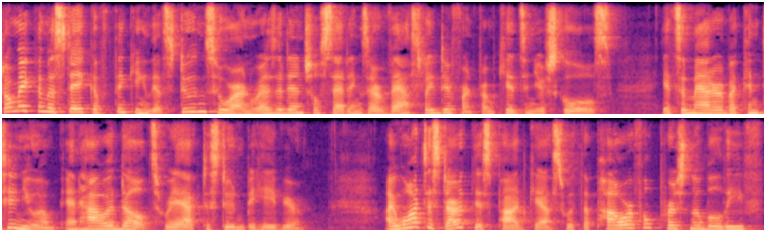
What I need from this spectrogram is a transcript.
Don't make the mistake of thinking that students who are in residential settings are vastly different from kids in your schools. It's a matter of a continuum and how adults react to student behavior. I want to start this podcast with the powerful personal belief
